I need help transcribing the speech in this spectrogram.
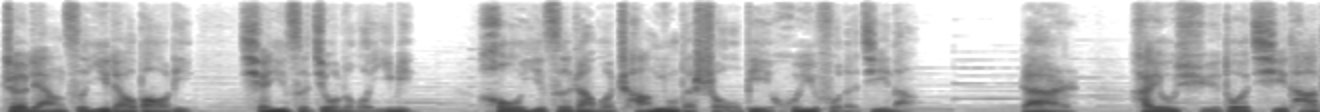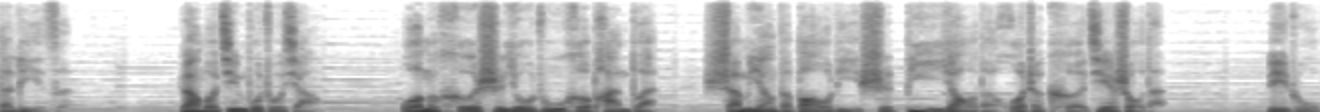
这两次医疗暴力，前一次救了我一命，后一次让我常用的手臂恢复了机能。然而，还有许多其他的例子，让我禁不住想：我们何时又如何判断什么样的暴力是必要的或者可接受的？例如，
